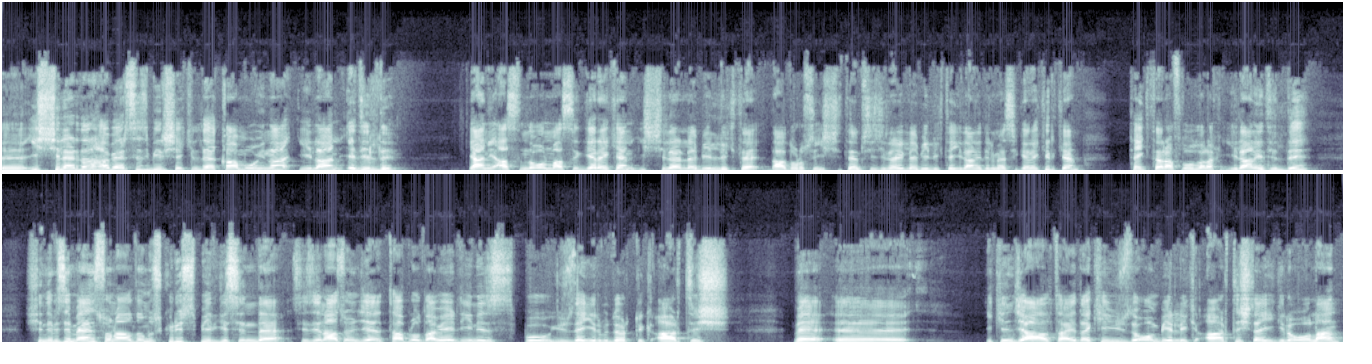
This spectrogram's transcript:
e, işçilerden habersiz bir şekilde kamuoyuna ilan edildi. Yani aslında olması gereken işçilerle birlikte daha doğrusu işçi temsilcileriyle birlikte ilan edilmesi gerekirken tek taraflı olarak ilan edildi. Şimdi bizim en son aldığımız kriz bilgisinde sizin az önce tabloda verdiğiniz bu %24'lük artış ve e, ikinci 6 aydaki %11'lik artışla ilgili olan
